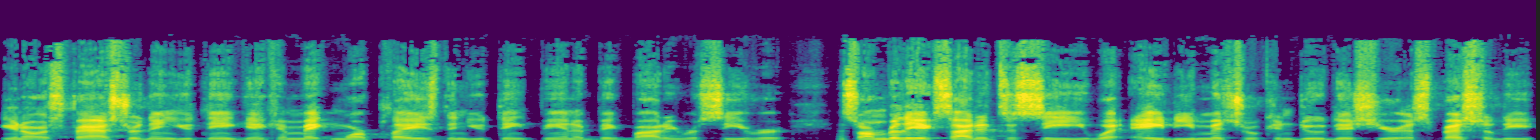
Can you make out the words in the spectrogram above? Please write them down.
you know, is faster than you think and can make more plays than you think being a big body receiver. And so I'm really excited to see what AD Mitchell can do this year, especially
